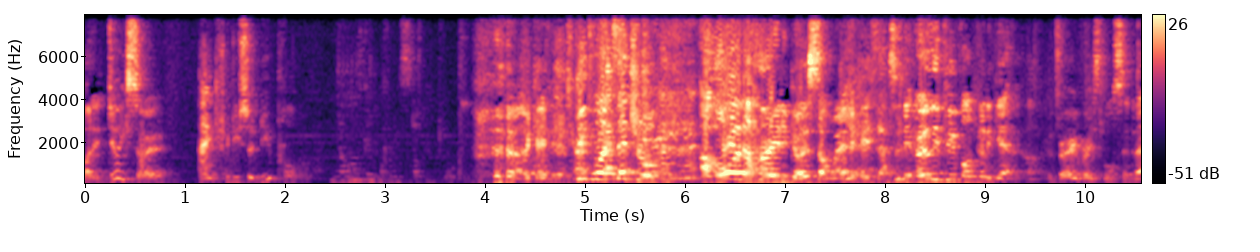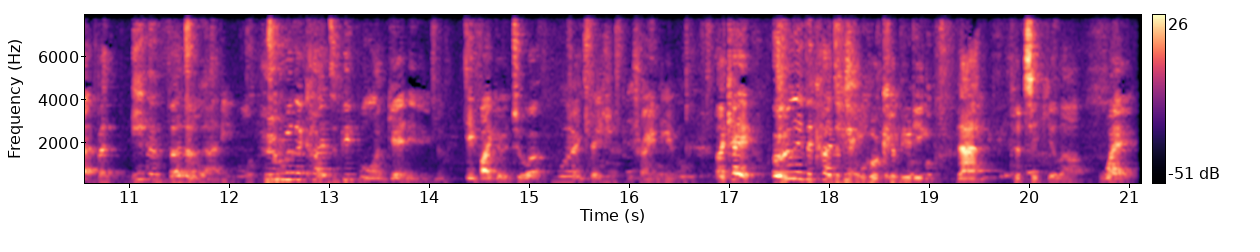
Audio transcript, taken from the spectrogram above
but in doing so, I introduce a new problem. No one's going to come stop and talk to you. okay, people at Central are all in a hurry to go somewhere. Yeah, okay, exactly. so the only people I'm going to get are a very, very small set of that. But even further than that, who are the kinds of people I'm getting if I go to a train station? Train people. Okay, only the kinds of people who are commuting that particular way.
